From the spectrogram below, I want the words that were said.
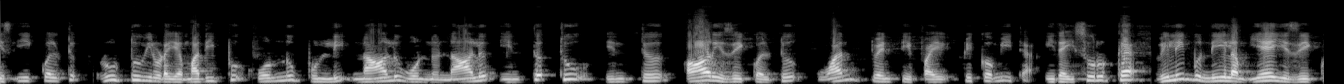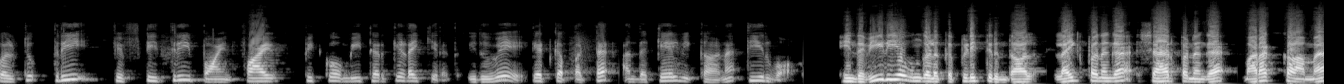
is equal to root டூவினுடைய மதிப்பு ஒன்னு புள்ளி நாலு ஒன்னு நாலு into two into R is equal to one twenty five picometre இதை சுருக்க விளிம்பு நீளம் A is equal to three fifty three point five picometre கிடைக்கிறது. இதுவே கேட்கப்பட்ட அந்த கேள்விக்கான தீர்வாகும். இந்த வீடியோ உங்களுக்கு பிடித்திருந்தால் லைக் பண்ணுங்க ஷேர் பண்ணுங்க. மறக்காம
